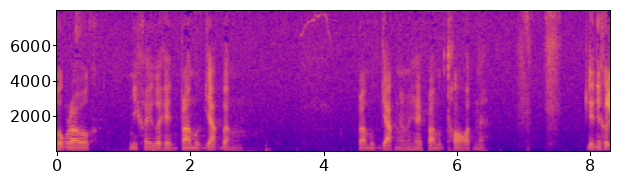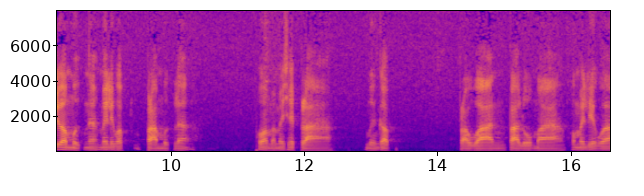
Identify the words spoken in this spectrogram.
พวกเรามีใครก็เห็นปลาหมึกยักษ์บ้าง ปลาหมึกยักษ์นะไม่ใช่ปลาหมึกทอดนะเดี๋ยวนี้เขาเรียกว่าหมึกนะไม่เรียกว่าปลาหมึกแล้ว เพราะว่ามันไม่ใช่ปลา เหมือนกับปลาวานปลาโลมา ก็ไม่เรียกว่า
